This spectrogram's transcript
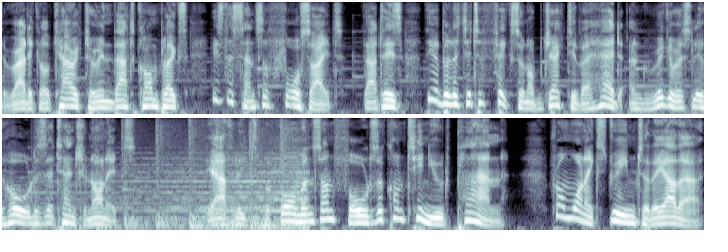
The radical character in that complex is the sense of foresight, that is, the ability to fix an objective ahead and rigorously hold his attention on it. The athlete's performance unfolds a continued plan, from one extreme to the other.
